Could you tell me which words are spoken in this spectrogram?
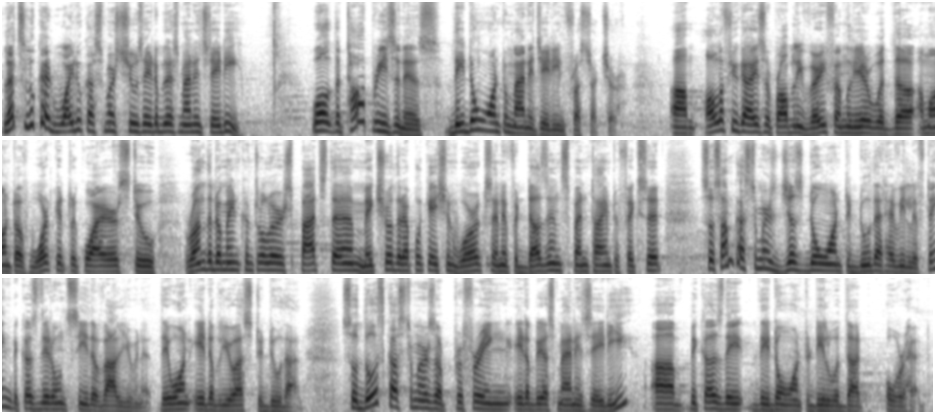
Let's look at why do customers choose AWS Managed AD? Well, the top reason is they don't want to manage AD infrastructure. Um, all of you guys are probably very familiar with the amount of work it requires to run the domain controllers, patch them, make sure the replication works, and if it doesn't, spend time to fix it. So some customers just don't want to do that heavy lifting because they don't see the value in it. They want AWS to do that. So those customers are preferring AWS Managed AD uh, because they, they don't want to deal with that overhead.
